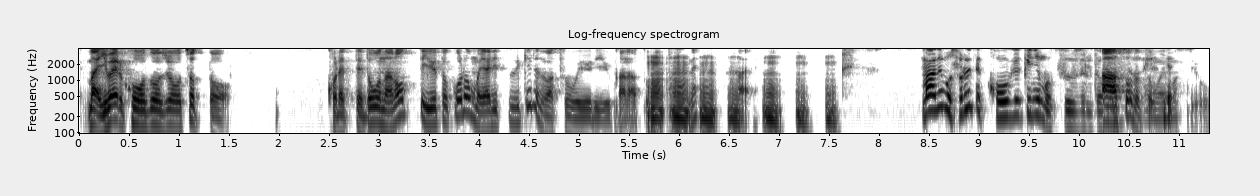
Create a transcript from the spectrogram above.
ー、まあ、いわゆる構造上、ちょっと、これってどうなのっていうところもやり続けるのはそういう理由かなと思いますね。まあでもそれで攻撃にも通ずると思ああ、そうだと思いますよ。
